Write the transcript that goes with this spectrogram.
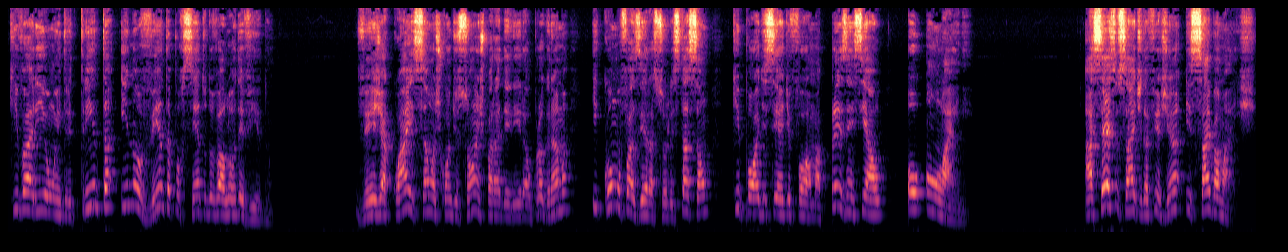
que variam entre 30% e 90% do valor devido. Veja quais são as condições para aderir ao programa e como fazer a solicitação, que pode ser de forma presencial ou online. Acesse o site da Firjan e saiba mais.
